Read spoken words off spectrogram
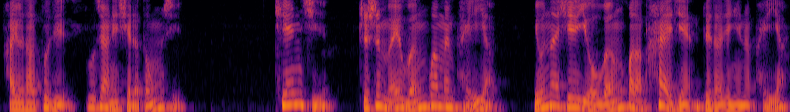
还有他自己私下里写的东西。天启只是没文官们培养，由那些有文化的太监对他进行了培养，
